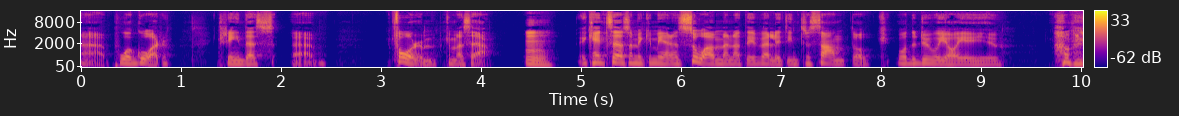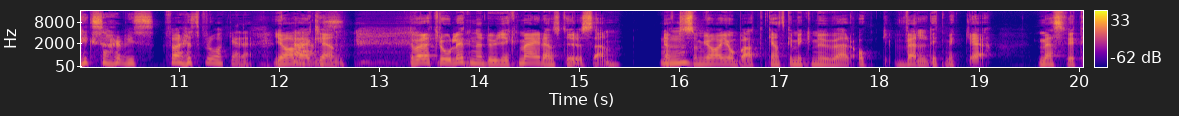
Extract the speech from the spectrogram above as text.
eh, pågår kring dess eh, form, kan man säga. Mm. Jag kan inte säga så mycket mer än så, men att det är väldigt intressant och både du och jag är ju public service-förespråkare. Ja, Fans. verkligen. Det var rätt roligt när du gick med i den styrelsen. Mm. Eftersom jag har jobbat ganska mycket med UR och väldigt mycket med SVT.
